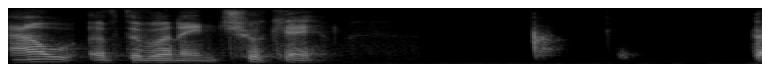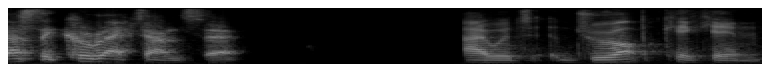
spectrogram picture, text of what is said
out of the running Chucky. That's the correct answer. I would drop kick him.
